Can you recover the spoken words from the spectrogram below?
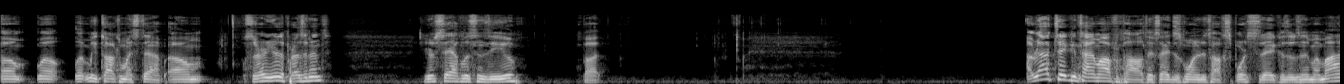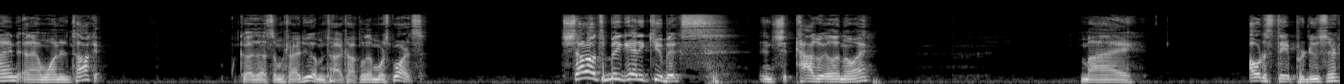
um. Well, let me talk to my staff. Um, sir, you're the president. Your staff listens to you, but I'm not taking time off from politics. I just wanted to talk sports today because it was in my mind, and I wanted to talk it because that's what I'm trying to do. I'm trying to talk a little more sports. Shout out to Big Eddie Cubics in Chicago, Illinois. My out of state producer.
